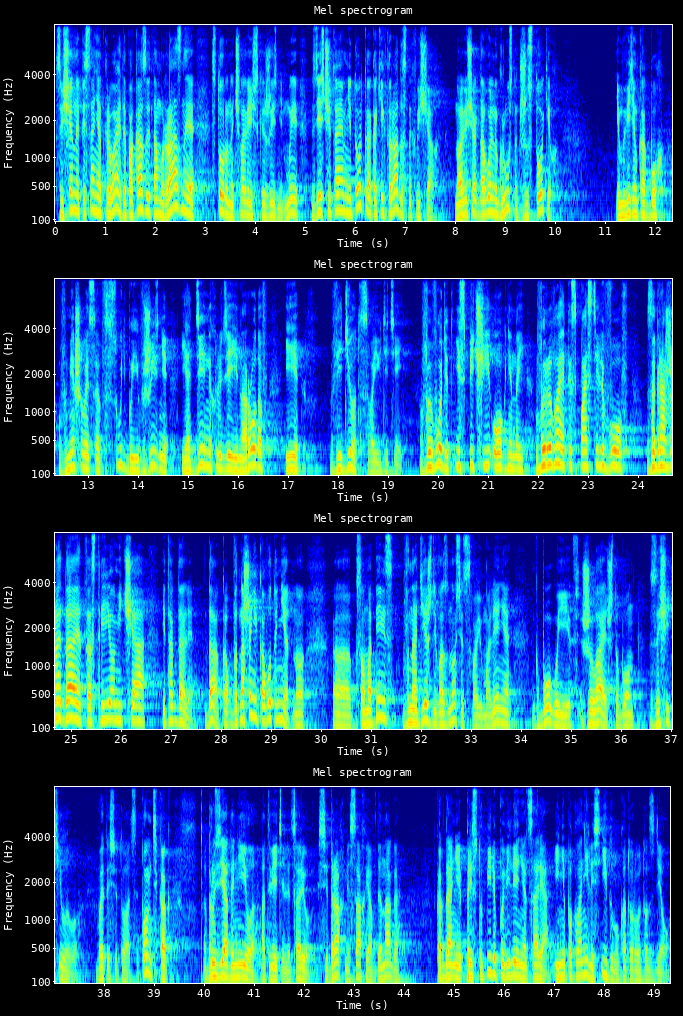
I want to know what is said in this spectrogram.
Священное Писание открывает и показывает нам разные стороны человеческой жизни. Мы здесь читаем не только о каких-то радостных вещах, но о вещах довольно грустных, жестоких. И мы видим, как Бог вмешивается в судьбы и в жизни и отдельных людей, и народов, и ведет своих детей – выводит из печи огненной, вырывает из пасти львов, заграждает острие меча и так далее. Да, в отношении кого-то нет, но псалмопевец в надежде возносит свое моление к Богу и желает, чтобы он защитил его в этой ситуации. Помните, как друзья Даниила ответили царю Сидрах, Месах и Авденага, когда они приступили повеление царя и не поклонились идолу, которого тот сделал?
